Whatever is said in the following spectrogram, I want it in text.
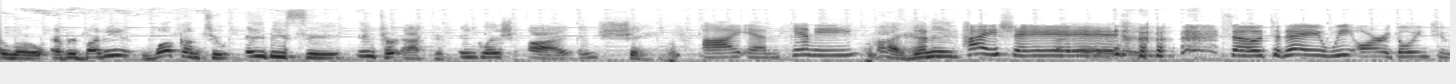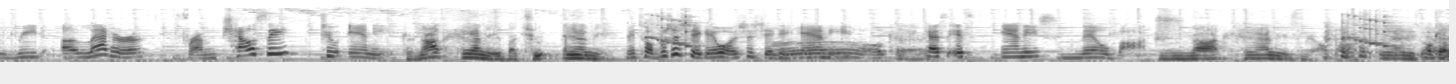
Hello, everybody. Welcome to ABC Interactive English. I am Shane. I am Hanny. Hi, Hanny. Hi, Shane. Hey. so today we are going to read a letter from Chelsea to Annie. Okay, not Hanny, but to Annie. 没错，不是写给我，是写给 Annie. Oh, okay. Because it's Annie's mailbox. Not Annie's mailbox. Annie's. no. Okay,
